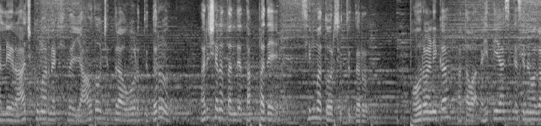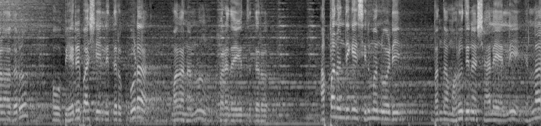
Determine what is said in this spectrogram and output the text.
ಅಲ್ಲಿ ರಾಜ್ಕುಮಾರ್ ನಟಿಸಿದ ಯಾವುದೋ ಚಿತ್ರ ಓಡುತ್ತಿದ್ದರೂ ಹರೀಶನ ತಂದೆ ತಪ್ಪದೆ ಸಿನಿಮಾ ತೋರಿಸುತ್ತಿದ್ದರು. ಪೌರಾಣಿಕ ಅಥವಾ ಐತಿಹಾಸಿಕ ಸಿನಿಮಾಗಳಾದರೂ ಅವು ಬೇರೆ ಭಾಷೆಯಲ್ಲಿದ್ದರೂ ಕೂಡ ಮಗನನ್ನು ಕರೆದೊಯ್ಯುತ್ತಿದ್ದರು. ಅಪ್ಪನೊಂದಿಗೆ ಸಿನಿಮಾ ನೋಡಿ ಬಂದ ಮರುದಿನ ಶಾಲೆಯಲ್ಲಿ ಎಲ್ಲ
